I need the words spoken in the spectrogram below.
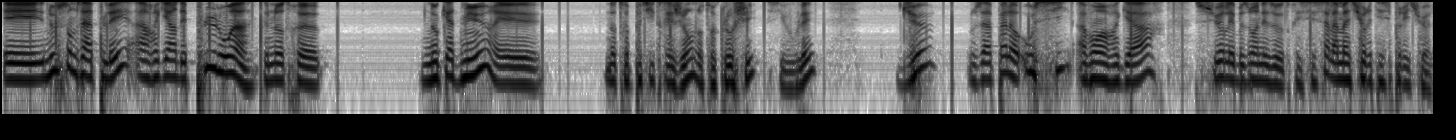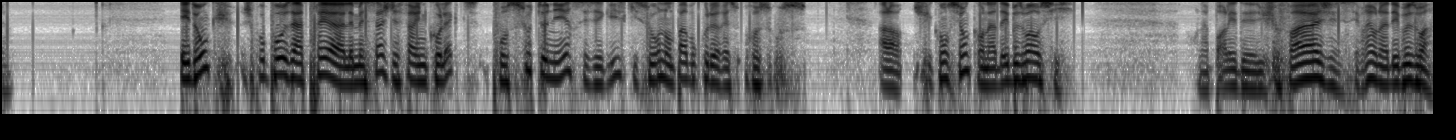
Et nous sommes appelés à regarder plus loin que notre, nos quatre murs et notre petite région, notre clocher, si vous voulez. Dieu nous appelle aussi à avoir un regard sur les besoins des autres. Et c'est ça la maturité spirituelle. Et donc, je propose après euh, le message de faire une collecte pour soutenir ces églises qui souvent n'ont pas beaucoup de ressources. Alors, je suis conscient qu'on a des besoins aussi. On a parlé du chauffage, c'est vrai, on a des besoins.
